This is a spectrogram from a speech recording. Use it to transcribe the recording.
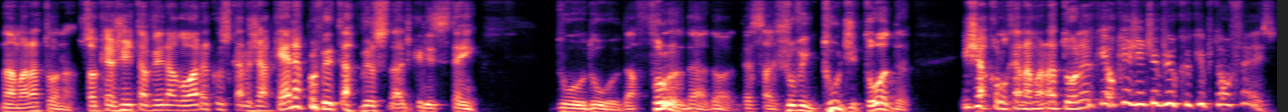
na maratona. Só que a gente está vendo agora que os caras já querem aproveitar a velocidade que eles têm do, do da da, do, dessa juventude toda, e já colocar na maratona, que é o que a gente viu que o Kipton fez.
